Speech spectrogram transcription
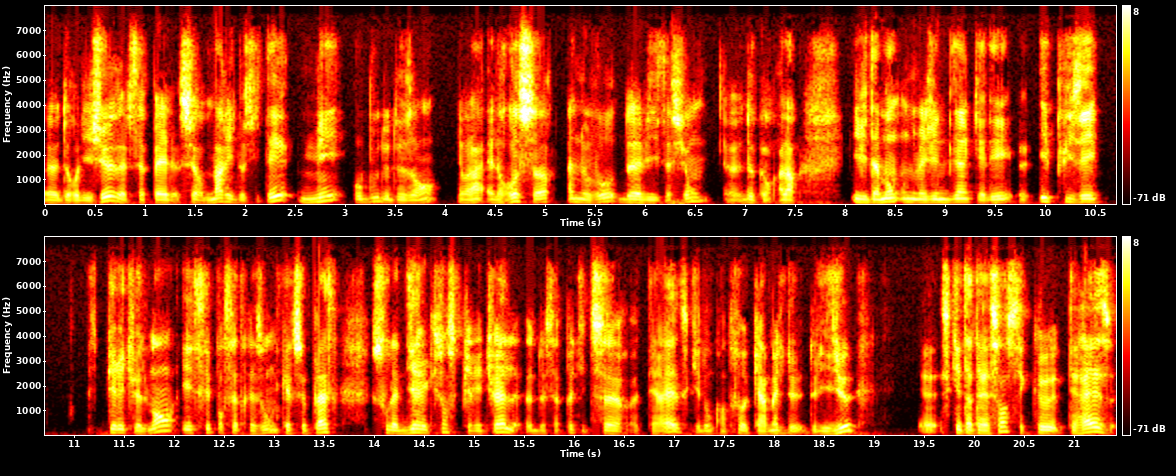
de religieuse, elle s'appelle Sœur Marie d'Ocité, mais au bout de deux ans, et voilà, elle ressort à nouveau de la visitation de Caen. Alors, Évidemment, on imagine bien qu'elle est euh, épuisée spirituellement, et c'est pour cette raison qu'elle se place sous la direction spirituelle de sa petite sœur euh, Thérèse, qui est donc entrée au Carmel de, Lisieux. Euh, ce qui est intéressant, c'est que Thérèse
